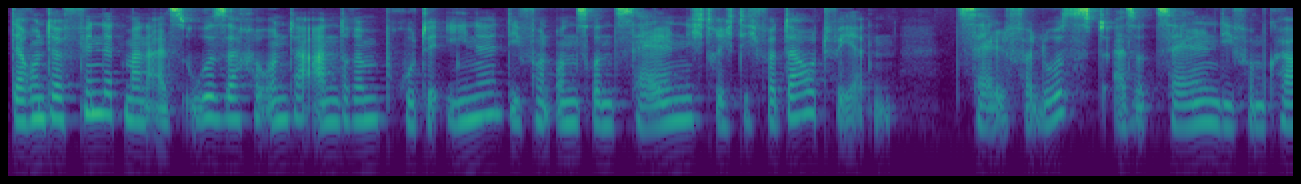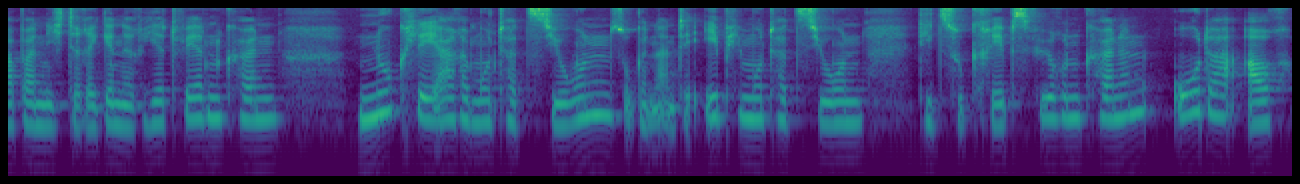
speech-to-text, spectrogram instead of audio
Darunter findet man als Ursache unter anderem Proteine, die von unseren Zellen nicht richtig verdaut werden, Zellverlust, also Zellen, die vom Körper nicht regeneriert werden können, nukleare Mutationen, sogenannte Epimutationen, die zu Krebs führen können, oder auch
